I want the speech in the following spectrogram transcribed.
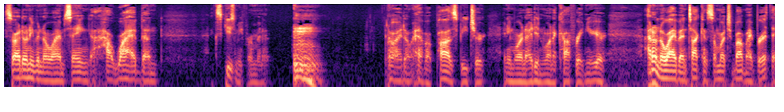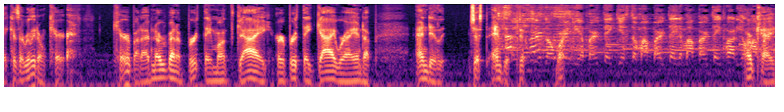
So I don't even know why I'm saying uh, how, why I've been. Excuse me for a minute. oh, I don't have a pause feature anymore, and I didn't want to cough right in your ear. I don't know why I've been talking so much about my birthday because I really don't care care about it. I've never been a birthday month guy or a birthday guy where I end up ended just ended. What? Okay,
